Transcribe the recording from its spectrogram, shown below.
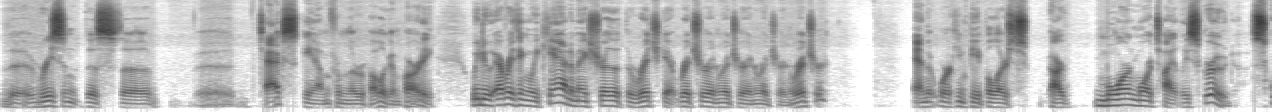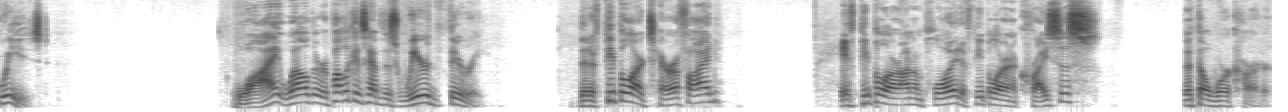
the recent this uh, uh, tax scam from the Republican Party. We do everything we can to make sure that the rich get richer and richer and richer and richer, and that working people are are more and more tightly screwed, squeezed. Why? Well, the Republicans have this weird theory that if people are terrified, if people are unemployed, if people are in a crisis, that they'll work harder.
